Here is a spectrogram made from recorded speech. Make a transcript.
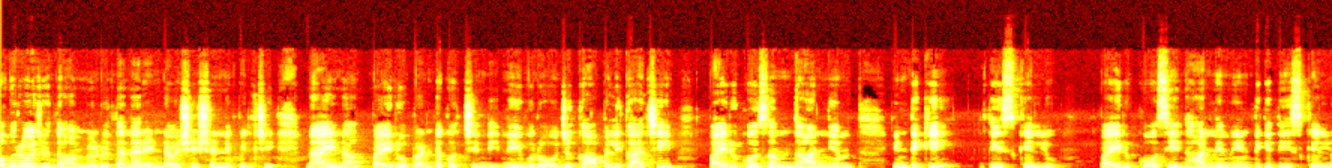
ఒకరోజు ధౌమ్యుడు తన రెండవ శిష్యుణ్ణి పిలిచి నాయన పైరు పంటకొచ్చింది. నీవు రోజు కాపలి కాచి పైరు కోసం ధాన్యం ఇంటికి తీసుకెళ్ళు. పైరు కోసి ధాన్యం ఇంటికి తీసుకెళ్ళు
